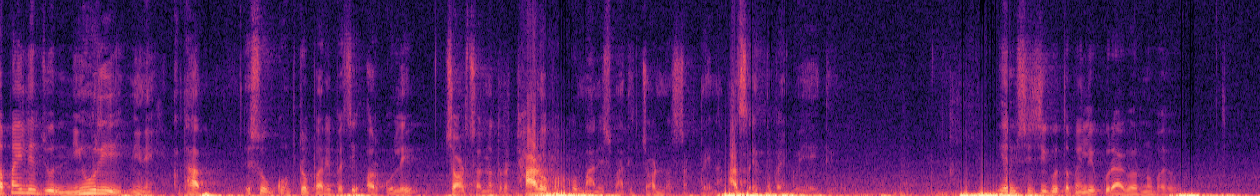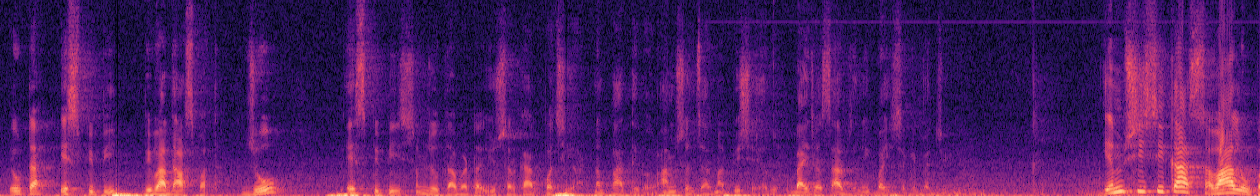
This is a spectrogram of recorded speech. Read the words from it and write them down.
तपाईँले जो न्युरी लिने अर्थात् यसो घोप्टो परेपछि अर्कोले चढ्छ नत्र ठाडो भएको मानिसमाथि चढ्न सक्दैन। आशय तपाईँको यही थियो। एमसिसीको तपाईँले कुरा गर्नुभयो एउटा एसपिपी विवादास्पद जो एसपिपी सम्झौताबाट यो सरकार पछि हट्न बाध्य भयो। आम सञ्चारमा विषयहरू बाहिर सार्वजनिक भइसकेपछि। एमसिसीका सवाल उप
